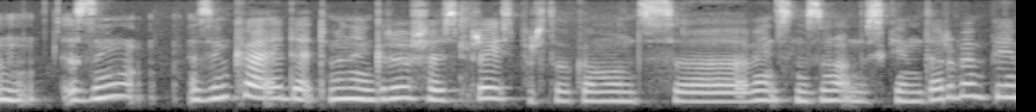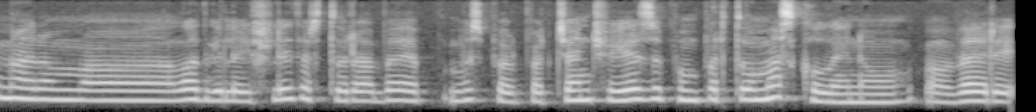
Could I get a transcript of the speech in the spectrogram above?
Zinu, zin, kā Edita, man ir grūšais prieks par to, ka mums viens no zinātniskiem darbiem, piemēram, latgaļīšu literatūrā bija vispār par čenču iezapu un par to maskulīnu, vēri,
